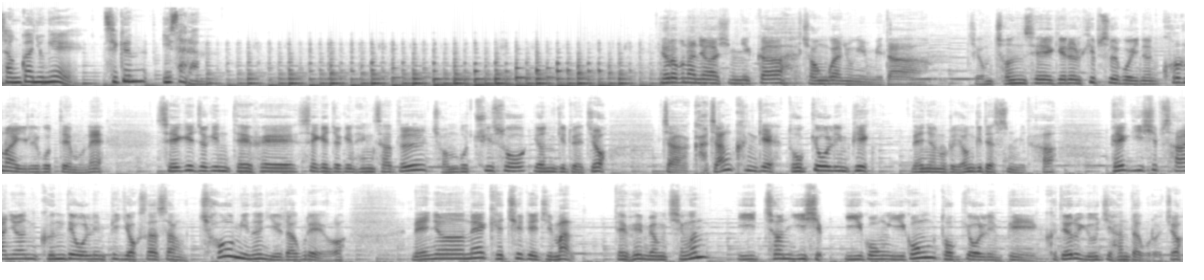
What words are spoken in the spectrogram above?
정관용의 지금 이 사람 여러분 안녕하십니까 정관용입니다. 지금 전 세계를 휩쓸고 있는 코로나19 때문에 세계적인 대회, 세계적인 행사들 전부 취소 연기되죠. 자, 가장 큰 게 도쿄올림픽 내년으로 연기됐습니다. 124년 근대올림픽 역사상 처음 있는 일이라고 그래요. 내년에 개최되지만 대회 명칭은 2020, 2020 도쿄올림픽 그대로 유지한다고 그러죠.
